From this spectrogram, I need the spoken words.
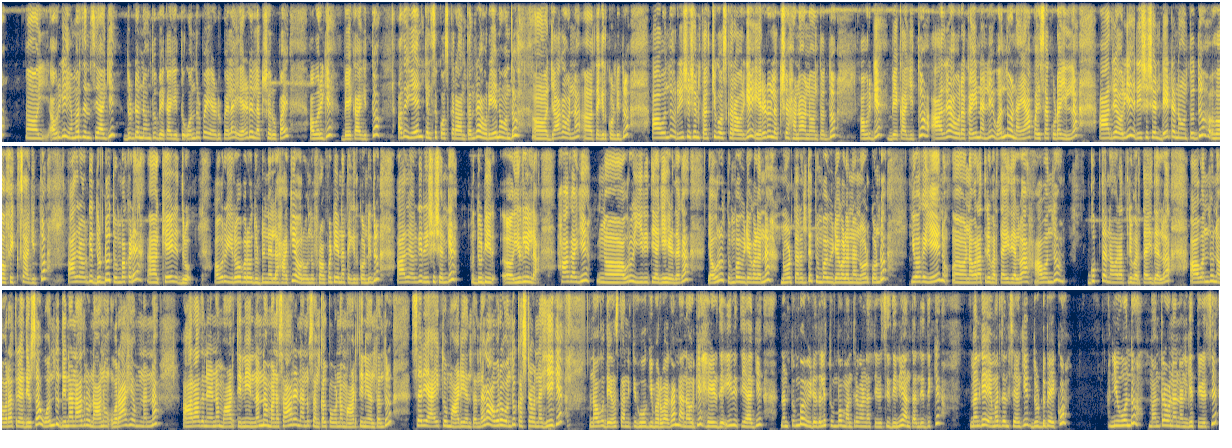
ಅವರಿಗೆ ಎಮರ್ಜೆನ್ಸಿಯಾಗಿ ದುಡ್ಡನ್ನು ಬೇಕಾಗಿತ್ತು. ಒಂದು ರೂಪಾಯಿ, ಎರಡು ರೂಪಾಯಿ ಅಲ್ಲ, ಎರಡು ಲಕ್ಷ ರೂಪಾಯಿ ಅವರಿಗೆ ಬೇಕಾಗಿತ್ತು. ಅದು ಏನು ಕೆಲಸಕ್ಕೋಸ್ಕರ ಅಂತಂದರೆ ಅವರು ಏನೋ ಒಂದು ಜಾಗವನ್ನು ತೆಗೆದುಕೊಂಡಿದ್ರು. ಆ ಒಂದು ರಿಜಿಸ್ಟ್ರೇಷನ್ ಖರ್ಚಿಗೋಸ್ಕರ ಅವರಿಗೆ ಎರಡು ಲಕ್ಷ ಹಣ ಅನ್ನುವಂಥದ್ದು ಅವ್ರಿಗೆ ಬೇಕಾಗಿತ್ತು. ಆದರೆ ಅವರ ಕೈನಲ್ಲಿ ಒಂದು ನಯಾ ಪೈಸಾ ಕೂಡ ಇಲ್ಲ. ಆದರೆ ಅವರಿಗೆ ರಿಜಿಸ್ಟ್ರೇಷನ್ ಡೇಟ್ ಅನ್ನೋವಂಥದ್ದು ಫಿಕ್ಸ್ ಆಗಿತ್ತು. ಆದರೆ ಅವ್ರಿಗೆ ದುಡ್ಡು ತುಂಬ ಕಡೆ ಕೇಳಿದರು. ಅವರು ಇರೋ ಬರೋ ದುಡ್ಡನ್ನೆಲ್ಲ ಹಾಕಿ ಅವರು ಒಂದು ಪ್ರಾಪರ್ಟಿಯನ್ನು ತೆಗೆದುಕೊಂಡಿದ್ರು. ಆದರೆ ಅವ್ರಿಗೆ ರಿಜಿಸ್ಟ್ರೇಷನ್ಗೆ ದುಡ್ಡು ಇರಲಿಲ್ಲ. ಹಾಗಾಗಿ ಅವರು ಈ ರೀತಿಯಾಗಿ ಹೇಳಿದಾಗ, ಅವರು ತುಂಬ ವಿಡಿಯೋಗಳನ್ನು ನೋಡ್ತಾರಂತೆ, ತುಂಬ ವಿಡಿಯೋಗಳನ್ನು ನೋಡಿಕೊಂಡು, ಇವಾಗ ಏನು ನವರಾತ್ರಿ ಬರ್ತಾ ಇದೆಯಲ್ವಾ? ಆ ಒಂದು ಗುಪ್ತ ನವರಾತ್ರಿ ಬರ್ತಾ ಇದೆ ಅಲ್ವಾ? ಆ ಒಂದು ನವರಾತ್ರಿಯ ದಿವಸ ಒಂದು ದಿನನಾದರೂ ನಾನು ವರಾಹಿ ಅಮ್ಮನನ್ನು ಆರಾಧನೆಯನ್ನು ಮಾಡ್ತೀನಿ, ನನ್ನ ಮನಸಾರೆ ನಾನು ಸಂಕಲ್ಪವನ್ನು ಮಾಡ್ತೀನಿ ಅಂತಂದರು ಸರಿ ಆಯಿತು ಮಾಡಿ ಅಂತಂದಾಗ ಅವರ ಒಂದು ಕಷ್ಟವನ್ನು ಹೀಗೆ ನಾವು ದೇವಸ್ಥಾನಕ್ಕೆ ಹೋಗಿ ಬರುವಾಗ ನಾನು ಅವ್ರಿಗೆ ಹೇಳಿದೆ, ಈ ರೀತಿಯಾಗಿ ನಾನು ತುಂಬ ವೀಡಿಯೋದಲ್ಲಿ ತುಂಬ ಮಂತ್ರಗಳನ್ನ ತಿಳಿಸಿದ್ದೀನಿ ಅಂತಂದಿದ್ದಕ್ಕೆ ನನಗೆ ಎಮರ್ಜೆನ್ಸಿಯಾಗಿ ದುಡ್ಡು ಬೇಕು. ನೀವು ಒಂದು ಮಂತ್ರವನ್ನು ನನಗೆ ತಿಳಿಸಿ,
